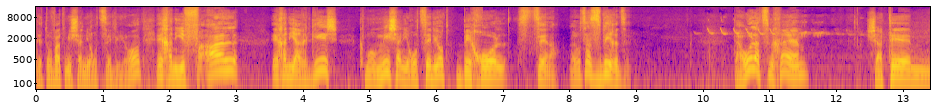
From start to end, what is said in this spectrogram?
לטובת מי שאני רוצה להיות, איך אני אפעל, איך אני ארגיש כמו מי שאני רוצה להיות בכל סצנה. ואני רוצה להסביר את זה. תארו לעצמכם שאתם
